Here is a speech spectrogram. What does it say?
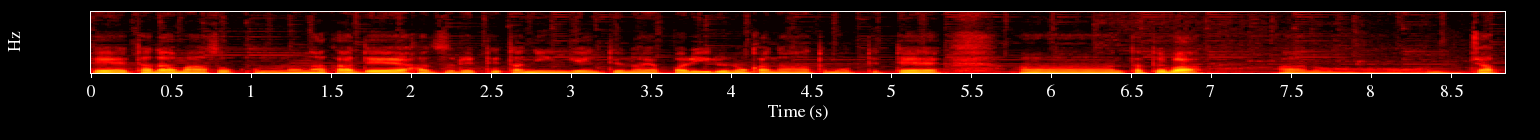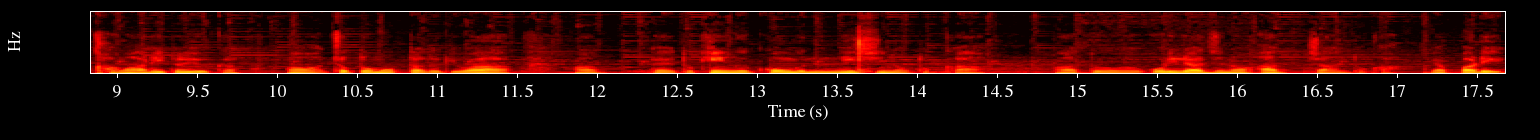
で、ただまあそこの中で外れてた人間っていうのはやっぱりいるのかなと思ってて、うん例えば、あのじゃあ代わりというか、あちょっと思った時は、あえーと、キングコングの西野とか、あと、オリラジのあっちゃんとか、やっぱり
